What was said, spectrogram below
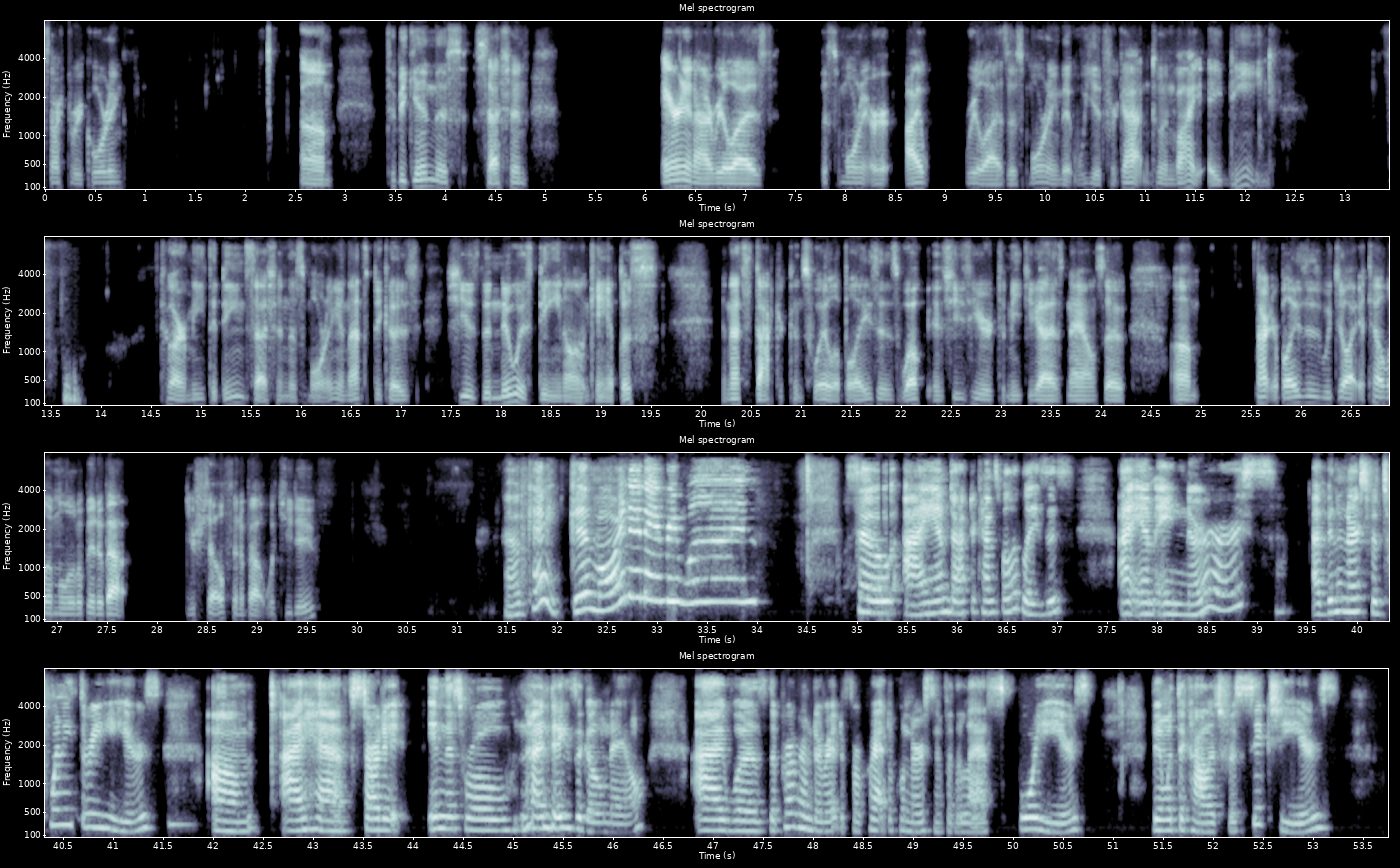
start the recording. Um, to begin this session, Aaron and I realized this morning, or I realized this morning, that we had forgotten to invite a dean to our Meet the Dean session this morning, and that's because she is the newest dean on campus, and that's Dr. Consuela Blazes. Welcome, and she's here to meet you guys now. So, um, Dr. Blazes, would you like to tell them a little bit about yourself and about what you do? Okay, good morning, everyone. So, I am Dr. Consuela Blazes. I am a nurse. I've been a nurse for 23 years. Um, I have started in this role nine days ago now. I was the program director for practical nursing for the last four years, been with the college for six years.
